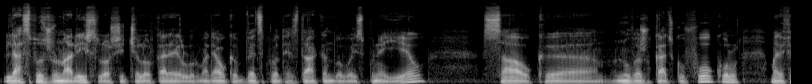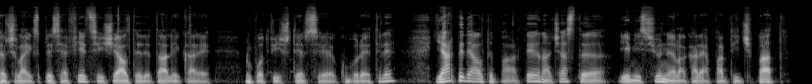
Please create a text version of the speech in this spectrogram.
le-a spus jurnaliștilor și celor care îl urmăreau că veți protesta când vă voi spune eu, uh, sau că nu vă jucați cu focul, mă refer și la expresia fieței și alte detalii care nu pot fi șterse cu buretele. Iar pe de altă parte, în această emisiune la care a participat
